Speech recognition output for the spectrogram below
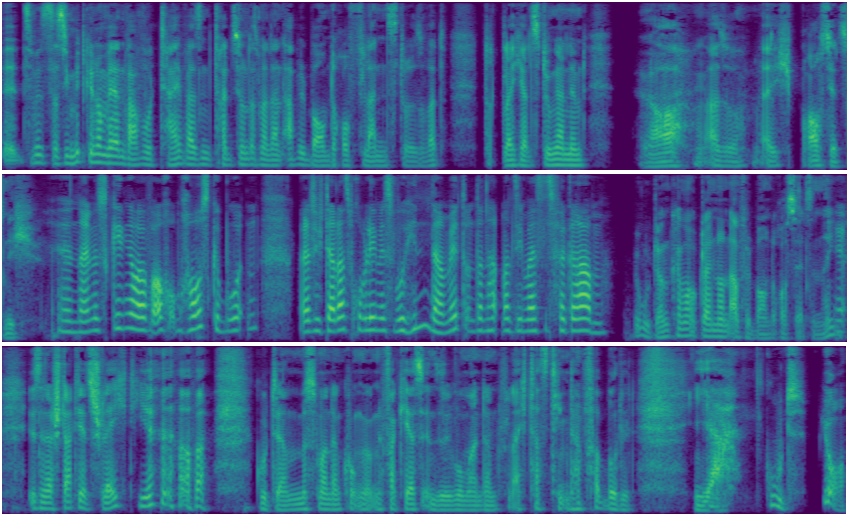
äh, zumindest, dass sie mitgenommen werden, war wohl teilweise eine Tradition, dass man dann Apfelbaum darauf pflanzt oder sowas, dort gleich als Dünger nimmt. Ja, also ich brauch's jetzt nicht. Äh, nein, es ging aber auch um Hausgeburten, weil natürlich da das Problem ist, wohin damit und dann hat man sie meistens vergraben. Ja gut, dann kann man auch gleich noch einen Apfelbaum draufsetzen. Ne? Ja. Ist in der Stadt jetzt schlecht hier, aber gut, da muss man dann gucken, irgendeine Verkehrsinsel, wo man dann vielleicht das Ding dann verbuddelt. Ja, gut. Ja,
